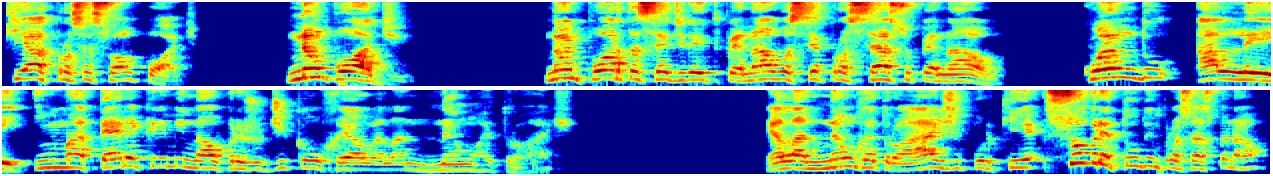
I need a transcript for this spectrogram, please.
Que a processual pode. Não pode. Não importa se é direito penal ou se é processo penal. Quando a lei em matéria criminal prejudica o réu, ela não retroage. Ela não retroage porque, sobretudo em processo penal,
